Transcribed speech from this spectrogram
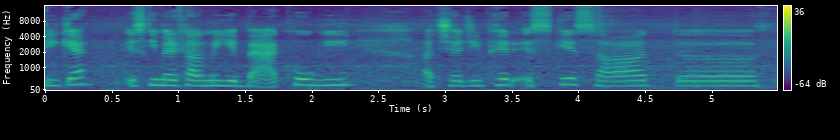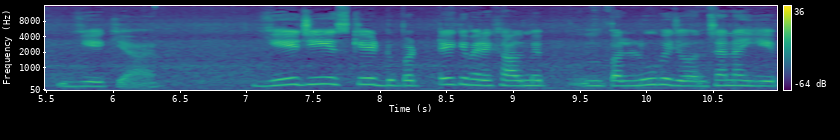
ठीक है? इसकी मेरे ख्याल में ये बैक होगी। अच्छा जी, फिर इसके साथ ये क्या है? ये जी इसके दुपट्टे के मेरे ख्याल में पल्लू पे जो है ना ये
